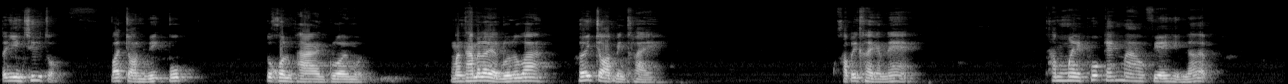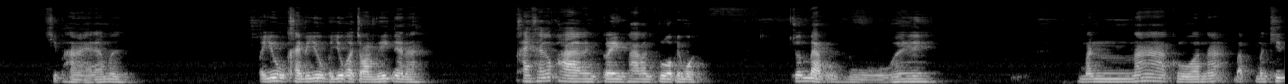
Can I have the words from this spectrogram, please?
ได้ยินชื่อจบว่าจอห์นวิกปุ๊บทุกคนพากันกลัวหมด มันทำให้เราอยากรู้แล้วว่า เฮ้ยจอห์นเป็นใคร เขาเป็นใครกันแน่ทำไมพวกแก๊งมาเฟียเห็นแล้วแบบชิบหายแล้วมึงไปยุ่งใครไปยุ่งไปยุ่งกับจอห์นวิกเนี่ยนะใครๆก็พากันเกรงพากันกลัวไปหมด จนแบบโอ้โหเฮ้ยมันน่ากลัวนะ แบบมันคิด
